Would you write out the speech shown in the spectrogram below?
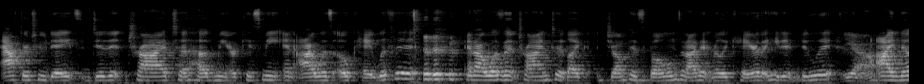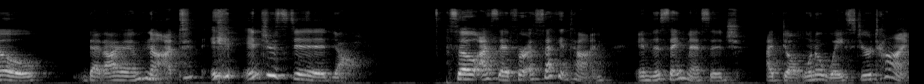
after two dates didn't try to hug me or kiss me and I was okay with it and I wasn't trying to like jump his bones and I didn't really care that he didn't do it, yeah. I know that I am not interested. Yeah. So I said for a second time in the same message, I don't want to waste your time.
